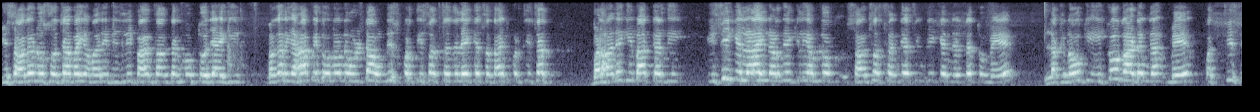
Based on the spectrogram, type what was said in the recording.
किसानों ने सोचा भाई हमारी बिजली पाँच साल तक मुफ़्त हो जाएगी। मगर यहाँ पे तो उन्होंने उल्टा उन्नीस प्रतिशत से लेकर सताइस प्रतिशत बढ़ाने की बात कर दी। इसी के लड़ाई लड़ने के लिए हम लोग सांसद संजय सिंह जी के नेतृत्व में लखनऊ की इको गार्डन में 25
